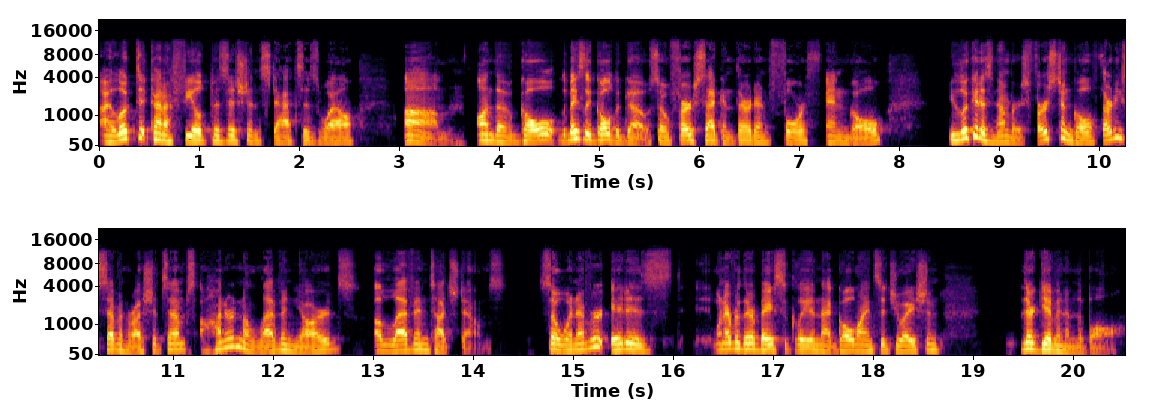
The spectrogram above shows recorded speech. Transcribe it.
I looked at kind of field position stats as well. Um, on the goal, basically goal to go. So first, second, third, and fourth and goal. You look at his numbers. First and goal, 37 rush attempts, 111 yards, 11 touchdowns. So whenever it is, whenever they're basically in that goal line situation, they're giving him the ball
